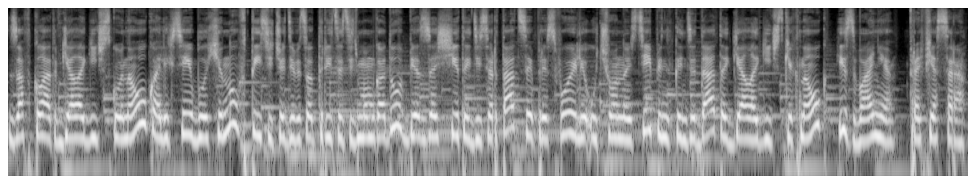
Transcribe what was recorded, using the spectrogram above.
За вклад в геологическую науку Алексею Блохину в 1937 году без защиты диссертации присвоили ученую степень кандидата геологических наук и звание профессора.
